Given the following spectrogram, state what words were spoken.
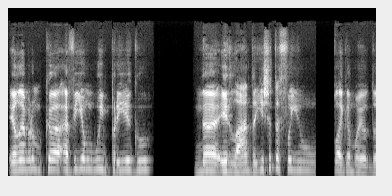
Eu lembro-me que havia um emprego na Irlanda, e isto até foi um colega meu de.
